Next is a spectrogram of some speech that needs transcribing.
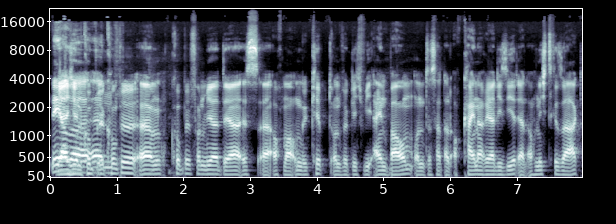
Nee, ja, hier ein aber, Kumpel, ähm, Kumpel, ähm, Kumpel von mir, der ist äh, auch mal umgekippt und wirklich wie ein Baum und das hat halt auch keiner realisiert, er hat auch nichts gesagt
